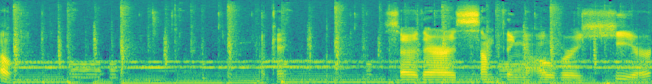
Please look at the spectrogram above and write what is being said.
Oh. Okay. So there is something over here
